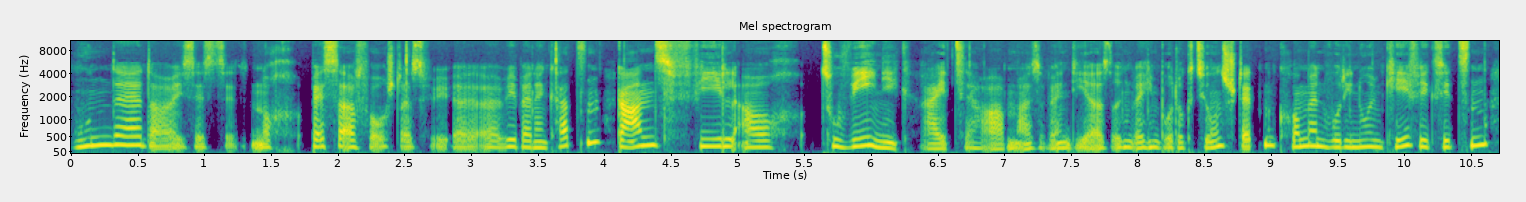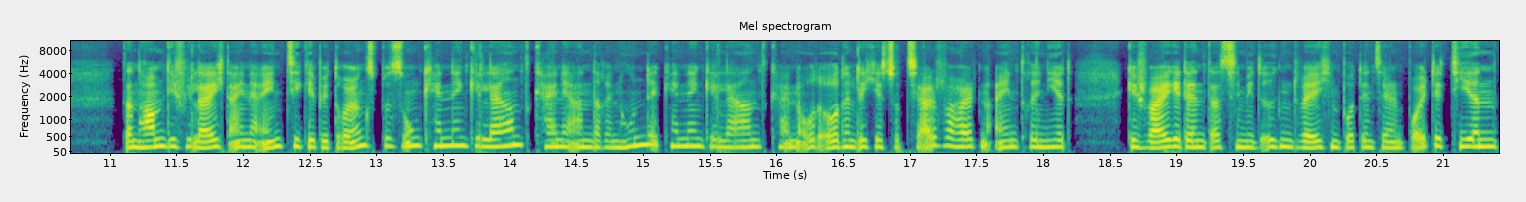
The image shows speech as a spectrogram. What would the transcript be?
Hunde, da ist es noch besser erforscht als wie, äh, wie bei den Katzen, ganz viel auch zu wenig Reize haben. Also wenn die aus irgendwelchen Produktionsstätten kommen, wo die nur im Käfig sitzen, dann haben die vielleicht eine einzige Betreuungsperson kennengelernt, keine anderen Hunde kennengelernt, kein ordentliches Sozialverhalten eintrainiert, geschweige denn, dass sie mit irgendwelchen potenziellen Beutetieren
